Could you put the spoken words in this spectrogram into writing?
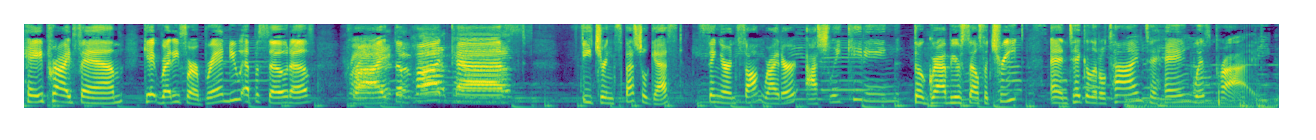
Hey, Pride fam. Get ready for a brand new episode of Pride, the, podcast. featuring special guest, singer and songwriter Ashlee Keating. So grab yourself a treat and take a little time to hang with Pride.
